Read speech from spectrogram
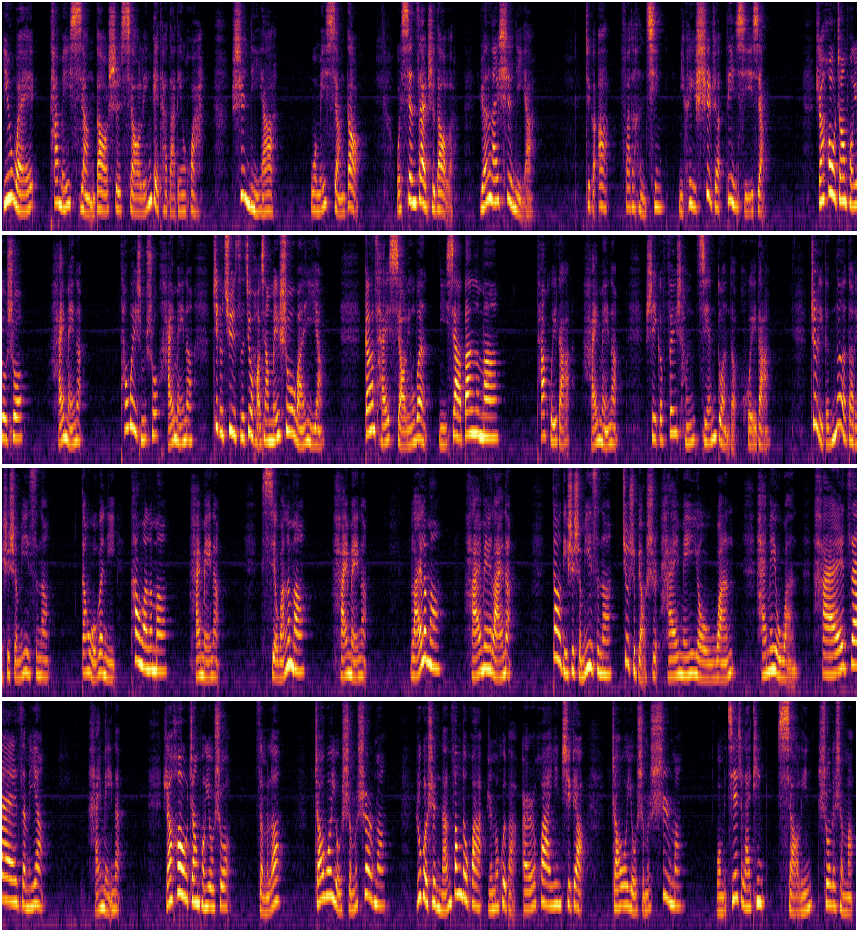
因为他没想到是小林给他打电话，是你呀，我没想到，我现在知道了，原来是你呀。这个啊发的很轻。你可以试着练习一下。然后张鹏又说：“还没呢。”他为什么说还没呢？这个句子就好像没说完一样。刚才小林问你下班了吗？他回答：“还没呢。”是一个非常简短的回答。这里的“呢”到底是什么意思呢？当我问你看完了吗？还没呢。写完了吗？还没呢。来了吗？还没来呢，到底是什么意思呢？就是表示还没有完，还没有完，还在怎么样？还没呢。然后张鹏又说：“怎么了？找我有什么事儿吗？”如果是南方的话，人们会把儿化音去掉。找我有什么事吗？我们接着来听小林说了什么。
